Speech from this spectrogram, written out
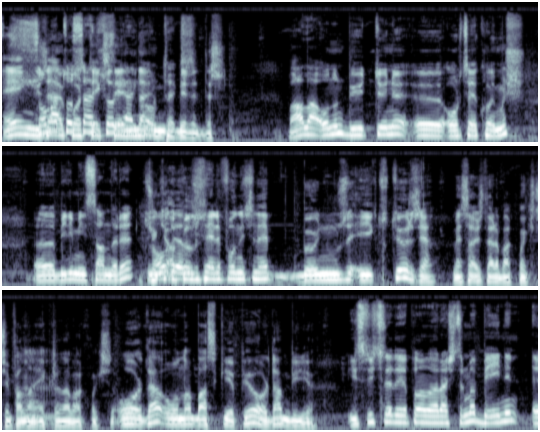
en güzel kortekslerinden korteks. biridir. Valla onun büyüttüğünü e, ortaya koymuş e, bilim insanları. Çünkü akıllı telefon için hep boynumuzu eğik tutuyoruz ya. Mesajlara bakmak için falan, Hmm. ekrana bakmak için. Orada ona baskı yapıyor, oradan büyüyor. İsviçre'de yapılan araştırma beynin e,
